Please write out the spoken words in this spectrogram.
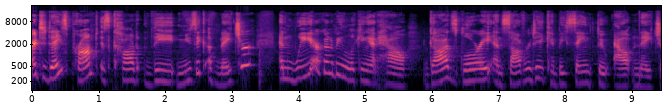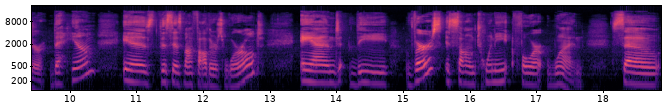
All right, today's prompt is called The Music of Nature, and we are going to be looking at how God's glory and sovereignty can be seen throughout nature. The hymn is This is My Father's World, and the verse is Psalm 24 1. So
